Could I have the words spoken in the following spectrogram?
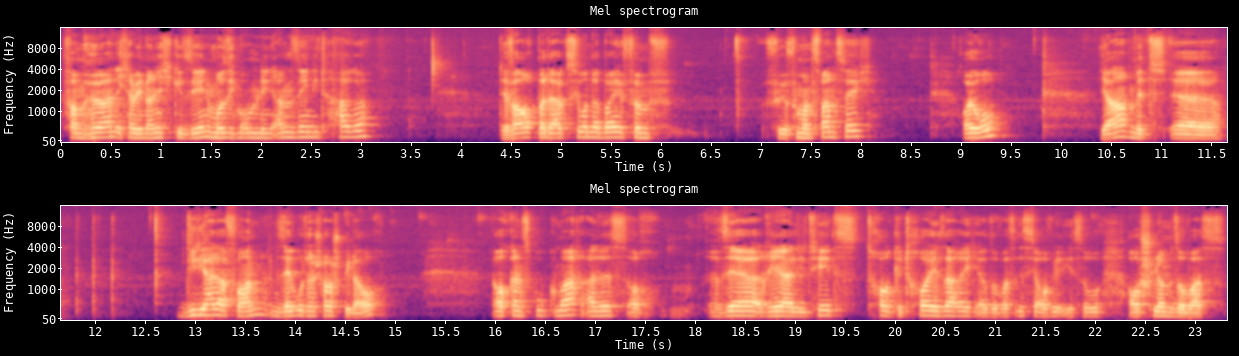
Vom Hören, ich habe ihn noch nicht gesehen, muss ich mir unbedingt ansehen die Tage. Der war auch bei der Aktion dabei, 5 für 25 Euro. Ja, mit äh, Didi Hallervon, ein sehr guter Schauspieler auch. Auch ganz gut gemacht, alles auch sehr realitätsgetreu, sage ich. Also was ist ja auch wirklich so, auch schlimm sowas.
